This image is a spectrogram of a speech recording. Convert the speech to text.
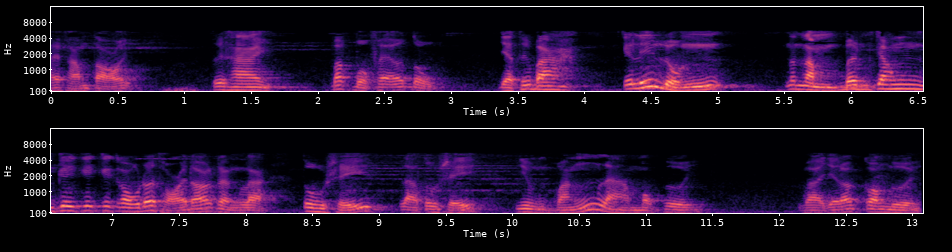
phải phạm tội, thứ hai, bắt buộc phải ở tù, và thứ ba, cái lý luận nó nằm bên trong cái cái cái câu đối thoại đó rằng là tu sĩ là tu sĩ, nhưng vẫn là một người. Và do đó con người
